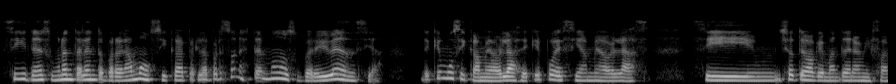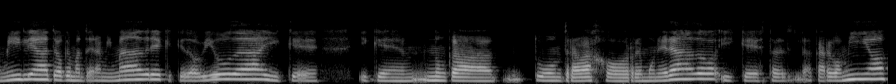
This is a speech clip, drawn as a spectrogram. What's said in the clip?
Sí, tenés un gran talento para la música, pero la persona está en modo supervivencia. ¿De qué música me hablas? ¿De qué poesía me hablas? Si yo tengo que mantener a mi familia, tengo que mantener a mi madre que quedó viuda y que, y que nunca tuvo un trabajo remunerado y que está a cargo mío,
